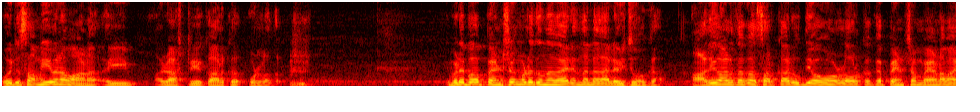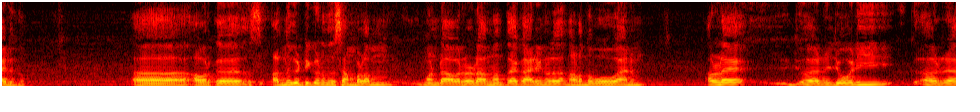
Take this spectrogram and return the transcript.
ഒരു സമീപനമാണ് ഈ രാഷ്ട്രീയക്കാർക്ക് ഉള്ളത്. ഇവിടെ ഇപ്പോൾ പെൻഷൻ കൊടുക്കുന്ന കാര്യം തന്നെ ആലോചിച്ച് നോക്കുക. ആദ്യകാലത്തൊക്കെ സർക്കാർ ഉദ്യോഗമുള്ളവർക്കൊക്കെ പെൻഷൻ വേണമായിരുന്നു. അവർക്ക് അന്ന് കിട്ടിക്കൊണ്ടുന്ന ശമ്പളം കൊണ്ട് അവരുടെ അന്നത്തെ കാര്യങ്ങൾ നടന്നു പോകാനും അവരുടെ ജോലി അവരുടെ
